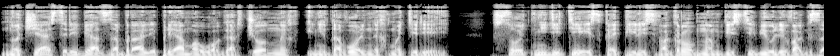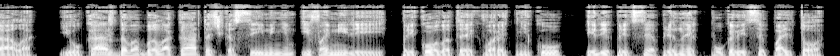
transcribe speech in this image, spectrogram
Но часть ребят забрали прямо у огорченных и недовольных матерей. Сотни детей скопились в огромном вестибюле вокзала, и у каждого была карточка с именем и фамилией, приколотая к воротнику или прицепленная к пуговице пальто,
